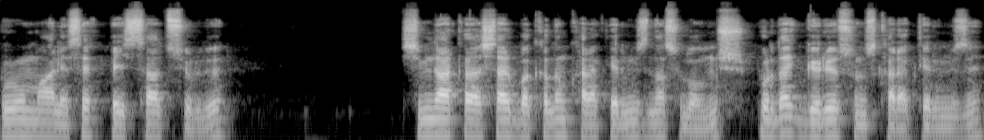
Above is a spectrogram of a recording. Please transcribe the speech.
Bu maalesef 5 saat sürdü. Şimdi arkadaşlar bakalım karakterimiz nasıl olmuş. Burada görüyorsunuz karakterimizi.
